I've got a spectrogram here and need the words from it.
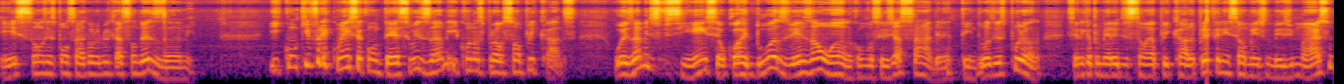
esses são os responsáveis pela aplicação do exame e com que frequência acontece o exame e quando as provas são aplicadas. O exame de suficiência ocorre duas vezes ao ano, como vocês já sabem, né? tem duas vezes por ano, sendo que a primeira edição é aplicada preferencialmente no mês de março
